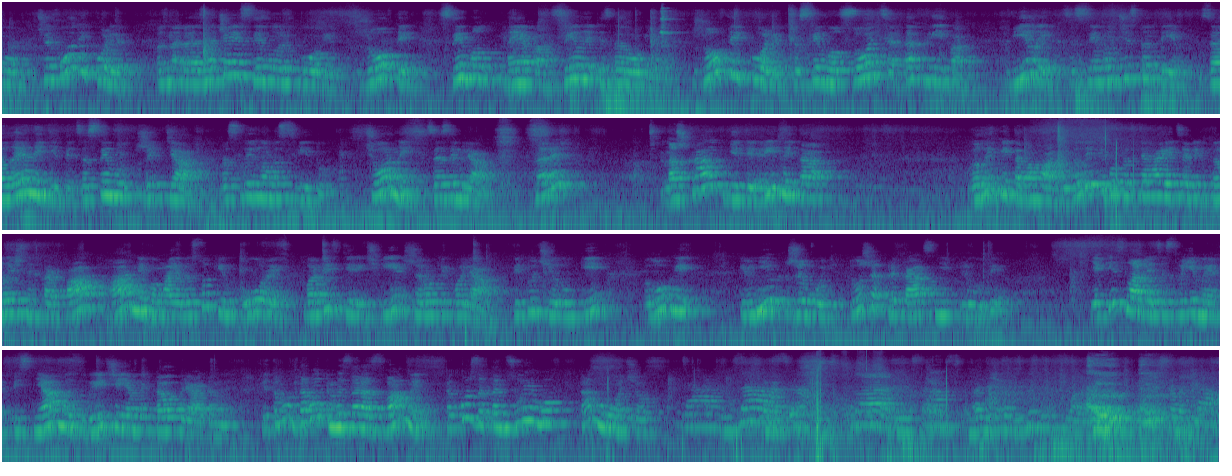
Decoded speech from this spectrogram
Має. Червоний колір е, означає символ любові, жовтий символ неба, сили і здоров'я. Жовтий колір це символ сонця та хліба. Білий це символ чистоти. Зелений діти це символ життя, рослинного світу. Чорний це земля. Нарешті наш край діти рідний та Великий та багатий. Великий, бо простягається від величних Карпат, гарний, бо має високі гори, барвисті річки, широкі поля, квітучі луки, луги, і в них живуть дуже прекрасні люди, які славляться своїми піснями, звичаями та обрядами. І тому давайте ми зараз з вами також затанцюємо таночок. Thank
